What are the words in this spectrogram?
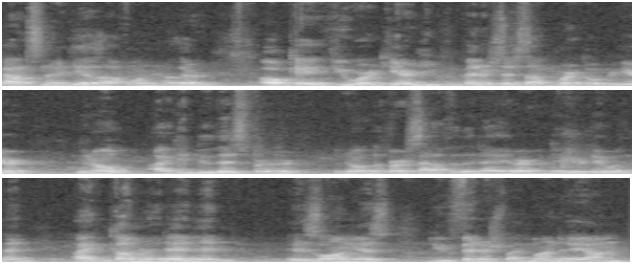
bouncing ideas off one another. Okay, if you work here and you can finish this up and work over here, you know, I can do this for, you know, the first half of the day or a day or two, and then I can come right in and as long as you finish by Monday, I'm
